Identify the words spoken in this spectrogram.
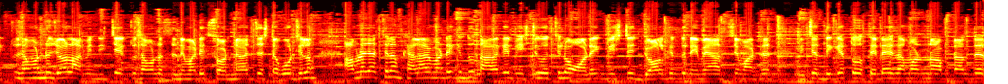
একটু সামান্য জল। আমি নিচে একটু সামান্য সিনেমাটিক শট নেওয়ার চেষ্টা করছিলাম। আমরা যাচ্ছিলাম খেলার মাঠে, কিন্তু তার আগে বৃষ্টি হচ্ছিল, অনেক বৃষ্টির জল কিন্তু নেমে আসছে মাঠের নিচের দিকে। তো সেটাই সামান্য আপনাদের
